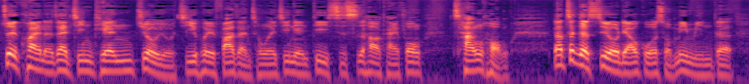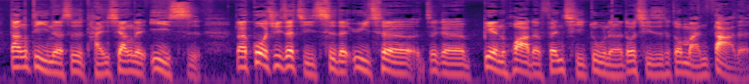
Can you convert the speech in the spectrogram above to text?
最快呢在今天就有机会发展成为今年第十四号台风仓鸿。那这个是由辽国所命名的，当地呢是檀香的意思。那过去这几次的预测，这个变化的分歧度呢，都其实都蛮大的。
